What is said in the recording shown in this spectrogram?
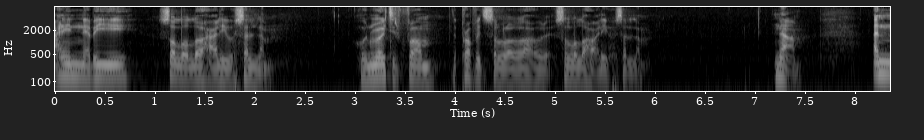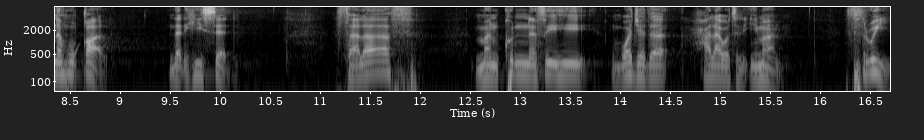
عن النبي صلى الله عليه وسلم who narrated from the Prophet صلى الله, صلى الله عليه وسلم نعم أنه قال that he said ثلاث من كن فيه وجد حلاوة الإيمان three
